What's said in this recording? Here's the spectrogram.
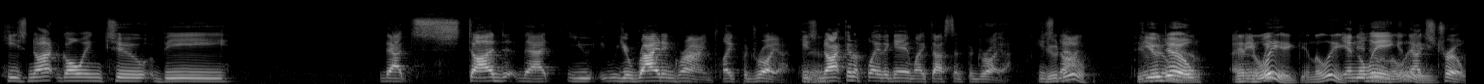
He's not going to be that stud that you you ride and grind like Pedroia. He's Yeah. not going to play the game like Dustin Pedroia. He's Few not. do. Few Few do. man. I in mean, the we- league, in the league, in the league, and that's true.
